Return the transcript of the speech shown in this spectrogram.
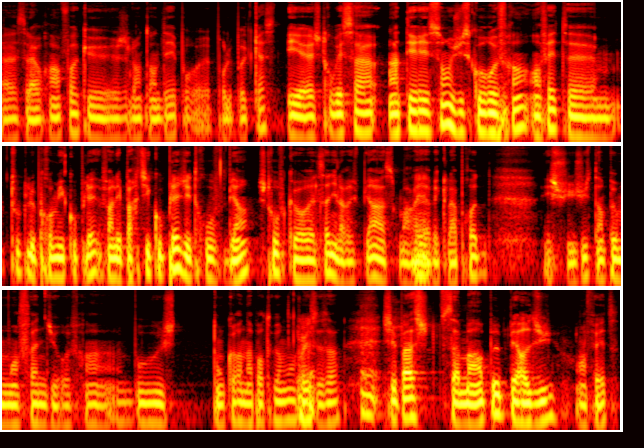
Euh, c'est la première fois que je l'entendais pour, euh, pour le podcast. Et euh, je trouvais ça intéressant jusqu'au refrain. En fait, euh, tout le premier couplet, enfin les parties couplets, je les trouve bien. Je trouve que Orelsan, il arrive bien à se marier Ouais. avec la prod. Et je suis juste un peu moins fan du refrain. Bouge ton corps n'importe comment, crois, c'est ça. Ouais. Je sais pas, ça m'a un peu perdu, en fait.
